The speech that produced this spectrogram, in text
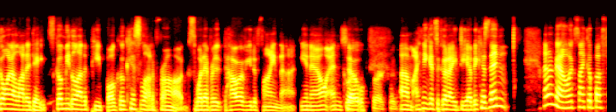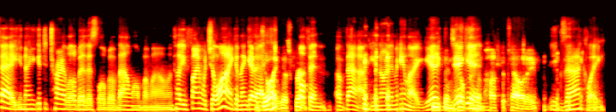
go on a lot of dates, go meet a lot of people, go kiss a lot of frogs, whatever, however you define that, you know? And so um, I think it's a good idea because then I don't know. It's like a buffet. You know, you get to try a little bit of this, a little bit of that, a little bit of that, until you find what you like, and then get Enjoy. a dolphin of that. You know what I mean? Like, yeah, dig in hospitality. exactly.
